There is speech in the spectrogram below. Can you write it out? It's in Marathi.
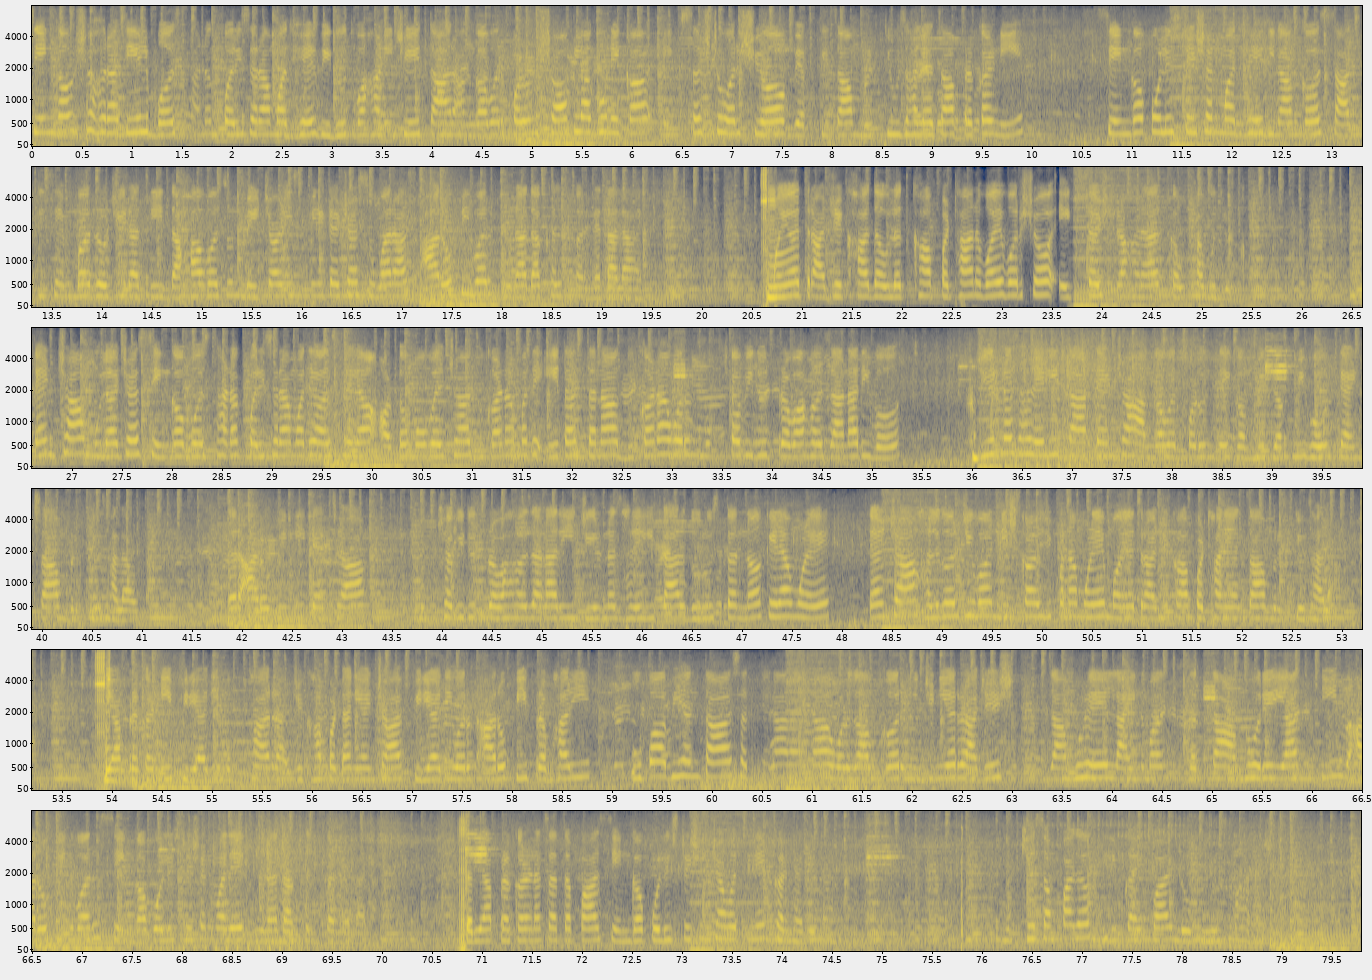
सेनगाव शहरातील बस स्थानक परिसरामध्ये विद्युत वाहनीचे तार अंगावर पडून शॉक लागून एका एकसष्ट वर्षीय व्यक्तीचा मृत्यू झाल्याचा प्रकरणी सेनगाव पोलीस स्टेशनमध्ये दिनांक सात डिसेंबर रोजी रात्री दहा वाजून बेचाळीस मिनिटाच्या सुमारास आरोपीवर गुन्हा दाखल करण्यात आला आहे. मयत राजेखा दौलतखा पठाण वय वर्ष एकसष्ट राहणार कवठा बुद्रुक त्यांच्या मुलाच्या सेंगाव बस स्थानक परिसरामध्ये असलेल्या ऑटोमोबाईलच्या दुकानामध्ये येत असताना दुकानावरून मुख्य विद्युत प्रवाह जाणारी व जीर्ण झालेली तार त्यांच्या अंगावर पडून ते गंभीर जखमी होऊन त्यांचा मृत्यू झाला होता. तर आरोपींनी त्यांच्या मुख्य विद्युत प्रवाह जाणारी जीर्ण झालेली तार दुरुस्त न केल्यामुळे त्यांच्या हलगर्जी व निष्काळजीपणामुळे मयत राजिका पठाण यांचा मृत्यू झाला. या प्रकरणी फिर्यादी मुख्तार राजेखा पठाण यांच्या फिर्यादीवरून आरोपी प्रभारी उपअभियंता सत्यनारायणा वडगावकर इंजिनियर राजेश जांभुळे लाईनमन दत्ता आंभोरे या तीन आरोपींवर सेंगा पोलीस स्टेशनमध्ये गुन्हा दाखल करण्यात आला. तर या प्रकरणाचा तपास सेंगा पोलीस स्टेशनच्या वतीने करण्यात येत आहे. मुख्य संपादक दिलीप गायकवाड लोक न्यूज महाराष्ट्र.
